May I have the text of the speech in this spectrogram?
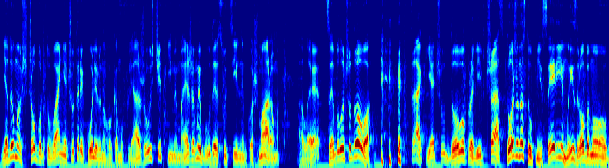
Я думав, що бортування чотириколірного камуфляжу з чіткими межами буде суцільним кошмаром. Але це було чудово. так, я чудово провів час. Тож у наступній серії ми зробимо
